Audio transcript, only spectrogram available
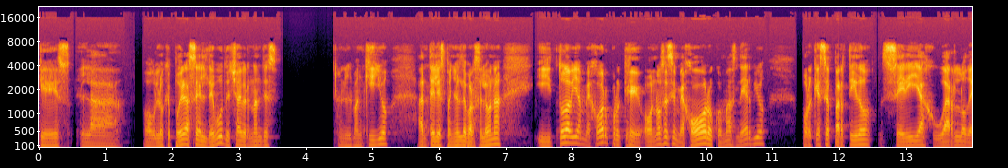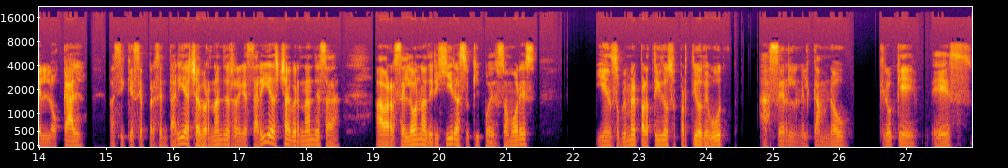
que es la o lo que podría ser el debut de Xavi Hernández en el banquillo ante el español de Barcelona y todavía mejor porque o no sé si mejor o con más nervio porque ese partido sería jugarlo del local. Así que se presentaría Xavi Hernández regresaría Xavi Hernández a, a Barcelona a dirigir a su equipo de sus amores y en su primer partido su partido debut hacerlo en el Camp Nou creo que es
